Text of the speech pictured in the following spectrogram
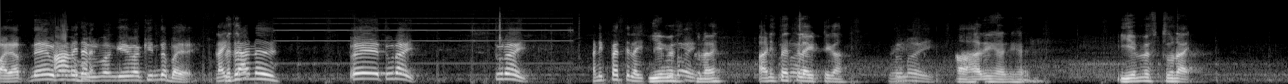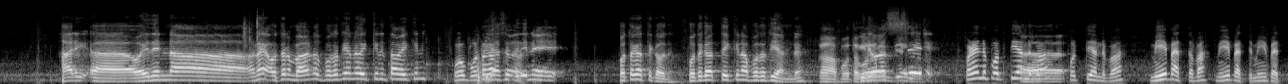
බයත්නෑ මගේවකින්ද බයයි. ලයිතන්න ඒ තුනයි. තුනයි. අනි පැත්ත ලයි අනි පැත්ත ලයිට් එක තුනයි. හරි හරි හරි. EMF තුනයි. හරි ඔය දෙන්න අන ඔතන බලන්න පොත තියන එක්කන තව එකන පොත පොතගත්ත කවද පොතගත්ත එක්කන පොත තියන්ට පොත පරන්න පොත්තියන්න පොත්තියන්න බා මේ පැත්ත බා මේ පැත්ත මේ පැත්ත.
